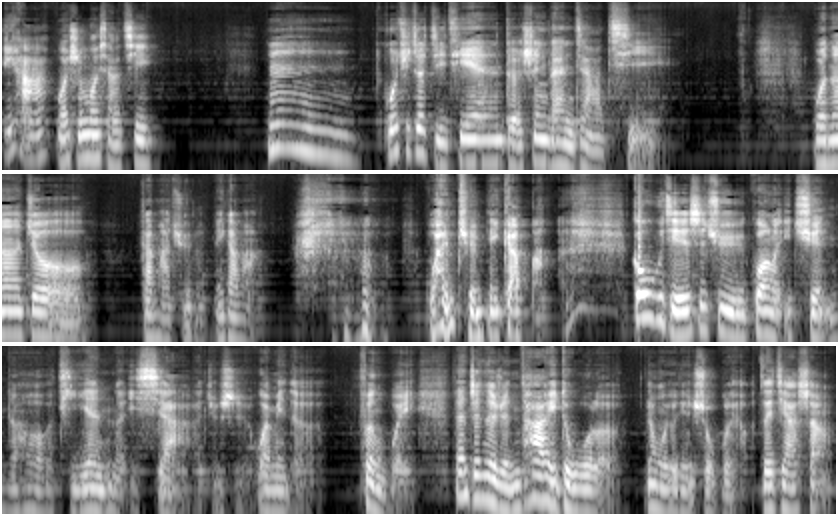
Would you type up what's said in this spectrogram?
你好，我是莫小七。嗯，过去这几天的圣诞假期，我呢就干嘛去了？没干嘛，完全没干嘛。购物节是去逛了一圈，然后体验了一下，就是外面的氛围。但真的人太多了，让我有点受不了。再加上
